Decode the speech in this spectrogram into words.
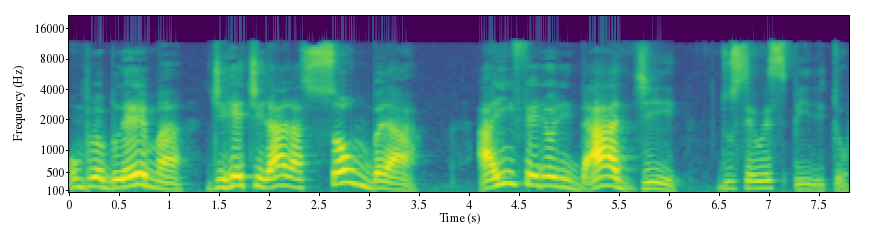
um problema de retirar a sombra, a inferioridade do seu espírito.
